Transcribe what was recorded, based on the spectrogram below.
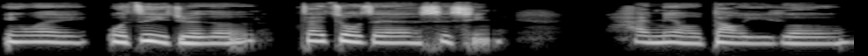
因为我自己觉得在做这件事情还没有到一个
